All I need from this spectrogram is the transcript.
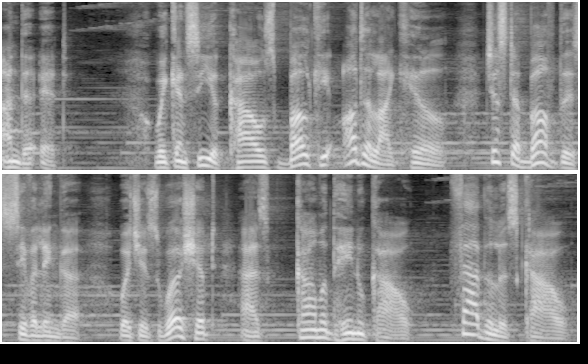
under it. We can see a cow's bulky udder-like hill just above this Shivalinga, which is worshipped as Kamadhenu cow, fabulous cow,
